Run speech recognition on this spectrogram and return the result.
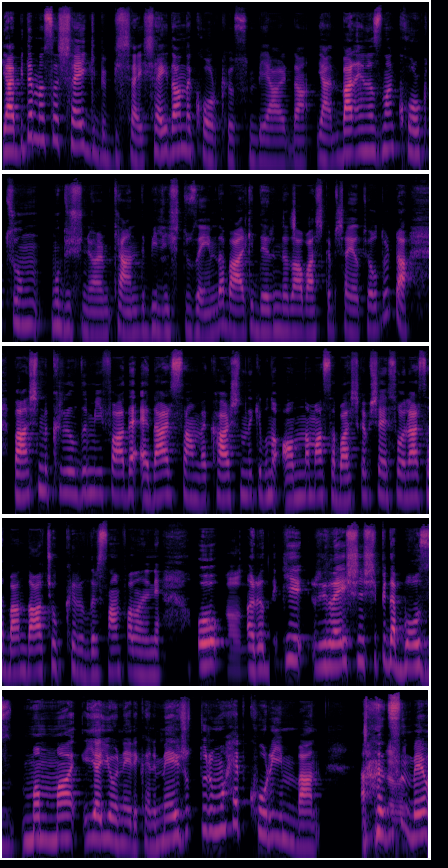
Ya, bir de mesela şey gibi bir şey, şeyden de korkuyorsun bir yerden. Yani, ben en azından korktuğumu düşünüyorum kendi bilinç düzeyimde. Belki derinde daha başka bir şey yatıyordur da ben şimdi kırıldığımı ifade edersem ve karşımdaki bunu anlamazsa, başka bir şey söylerse, ben daha çok kırılırsam falan, hani, o Anladım. aradaki relationship'i de bozmamaya yönelik, hani, mevcut durumu hep koruyayım ben. Anladın Evet. Benim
